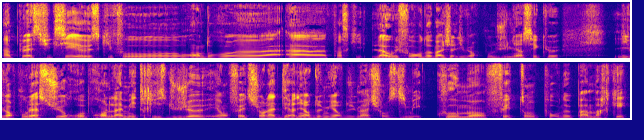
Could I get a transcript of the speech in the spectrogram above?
asphyxiés. Euh, ce qu'il faut rendre euh, à, là où il faut rendre hommage à Liverpool, Julien, c'est que Liverpool a su reprendre la maîtrise du jeu et en fait sur la dernière demi-heure du match, on se dit mais comment fait-on pour ne pas marquer?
